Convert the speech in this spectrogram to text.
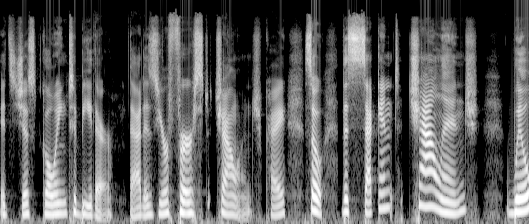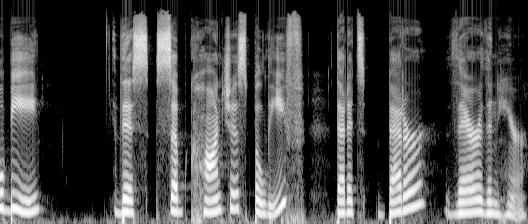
It's just going to be there. That is your first challenge. Okay. So the second challenge will be this subconscious belief that it's better there than here.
